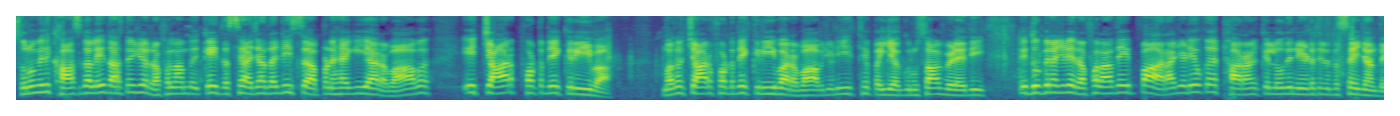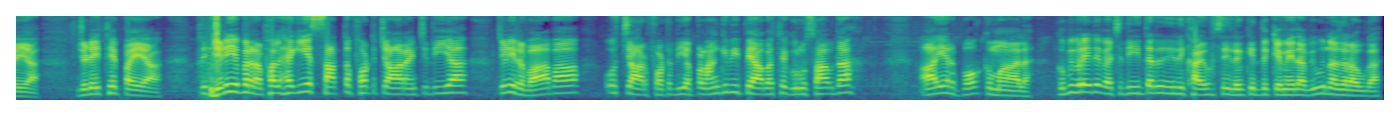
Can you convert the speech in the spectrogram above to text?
ਸੁਣੋ ਮੇਰੀ ਖਾਸ ਗੱਲ ਇਹ ਦੱਸਦੇ ਜੇ ਰਫਲਾਂ ਕਈ ਦੱਸਿਆ ਜਾਂਦਾ, ਜਿਹੜੀ ਸ- ਆਪਣਾ ਹੈਗੀ ਆ ਰਬਾਬ, ਇਹ 4 ਫੁੱਟ ਦੇ ਕਰੀਬ ਆ। ਮਤਲਬ 4 ਫੁੱਟ ਦੇ ਕਰੀਬ ਆ ਰਬਾਬ ਜਿਹੜੀ ਇੱਥੇ ਪਈ ਆ ਗੁਰੂ ਸਾਹਿਬ ਵੇਲੇ ਦੀ। ਇਹ ਤੋਂ ਬਿਨਾਂ ਜਿਹੜੇ ਰਫਲਾਂ ਦੇ ਭਾਰ ਆ, ਜਿਹੜੇ ਉਹ ਕਹਿੰਦੇ 18 ਕਿਲੋ ਦੇ ਨੇੜੇ ਤੇ ਦੱਸੇ ਜਾਂਦੇ ਆ, ਜਿਹੜੇ ਇੱਥੇ ਪਏ ਆ। ਤੇ ਜਿਹੜੀ ਇਹ ਰਫਲ ਹੈਗੀ ਇਹ 7 ਫੁੱਟ 4 ਇੰਚ ਦੀ ਆ। ਜਿਹੜੀ ਰਬਾਬ ਆ, ਉਹ 4 ਫੁੱਟ ਦੀ ਆ। ਪਲੰਗ ਵੀ ਪਿਆ ਵਾ ਇੱਥੇ ਗੁਰੂ ਸਾਹਿਬ ਦਾ। ਆ ਯਾਰ ਬਹੁਤ ਕਮਾਲ ਆ। ਗੁੱਪੀ ਵੀਰੇ ਦੇ ਵਿੱਚ ਦੀ ਇੱਧਰ ਦੀ ਦਿਖਾਇਓ ਸੀ ਕਿ ਕਿਵੇਂ ਦਾ ਵਿਊ ਨਜ਼ਰ ਆਊਗਾ।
